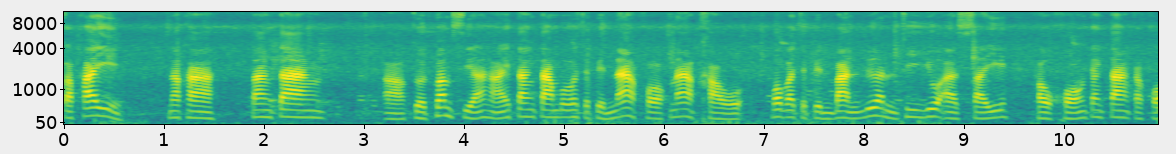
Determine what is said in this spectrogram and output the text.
กภัยนะคะต่างๆเกิดความเสียหายต่างๆบ่ว่าจะเป็นหน้าคอกหน้าเขาบ่ว่าจะเป็นบ้านเลื่อนที่อยู่อาศัยเขาของต่างๆก็ขอ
